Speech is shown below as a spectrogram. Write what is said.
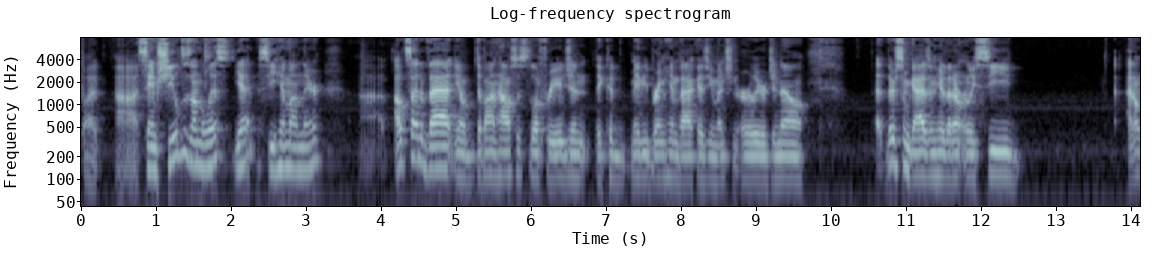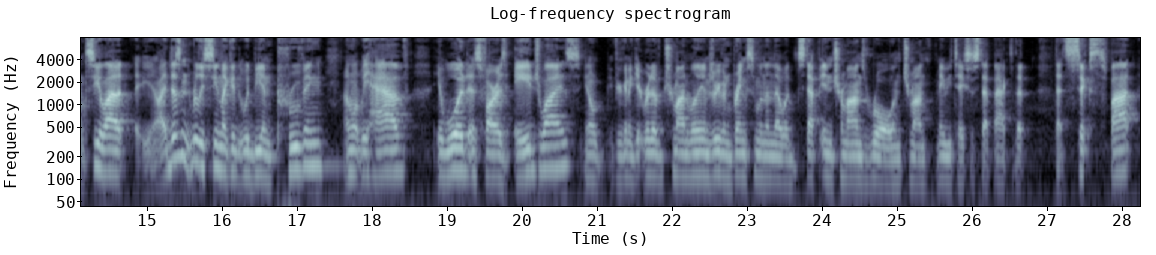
but uh, Sam Shields is on the list yet. See him on there. Uh, outside of that, you know, Davon House is still a free agent. They could maybe bring him back, as you mentioned earlier, Jenelle. there's some guys in here that I don't really see. I don't see a lot. Of, you know, it doesn't really seem like it would be improving on what we have. It would, as far as age wise, you know, if you're going to get rid of Tramon Williams or even bring someone in that would step in Tramon's role, and Tramon maybe takes a step back to that that sixth spot.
